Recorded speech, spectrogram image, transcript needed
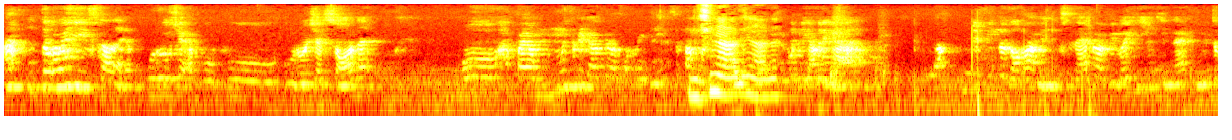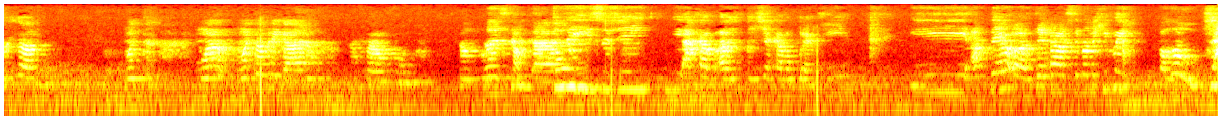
Ah, então é isso, galera. Por hoje é, por, por, por hoje é só, né? Ô, Rafael, muito obrigado pela sua presença. Tá? De nada, de nada. Muito obrigado. Bem-vindo novamente, né, meu amigo Henrique, né? Muito obrigado. Muito, muito, obrigado, Rafael, pelo Então é isso, gente. Acaba- a gente acaba por aqui. E até, até a semana que vem. Falou! Tchau!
